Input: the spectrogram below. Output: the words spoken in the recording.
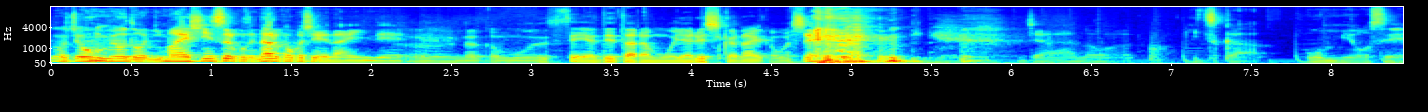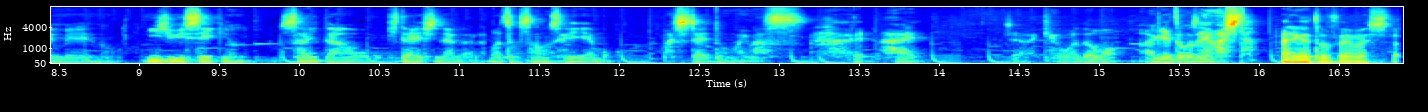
陰陽道に邁進することになるかもしれないんで、うん なんかもう千夜出たらもうやるしかないかもしれないじゃああのいつか陰陽生命の21世紀の最短を期待しながら松岡さんの聖夜も待ちたいと思います。はいはい。じゃあ今日はどうもありがとうございました。ありがとうございました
